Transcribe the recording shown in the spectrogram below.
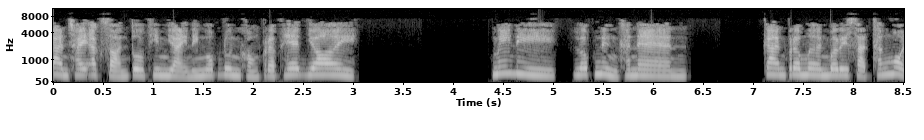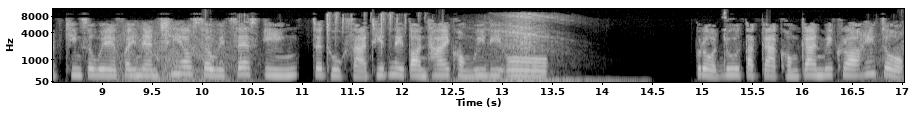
การใช้อักษรตัวพิมพ์ใหญ่ในงบดุลของประเภทย่อย ไม่ดี ลบหนึ่งคะแนน การประเมินบริษัททั้งหมด Kingsway Financial Services Inc. จะถูกสาธิตในตอนท้ายของวิดีโอ โปรดดูตรรกะของการวิเคราะห์ให้จบ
